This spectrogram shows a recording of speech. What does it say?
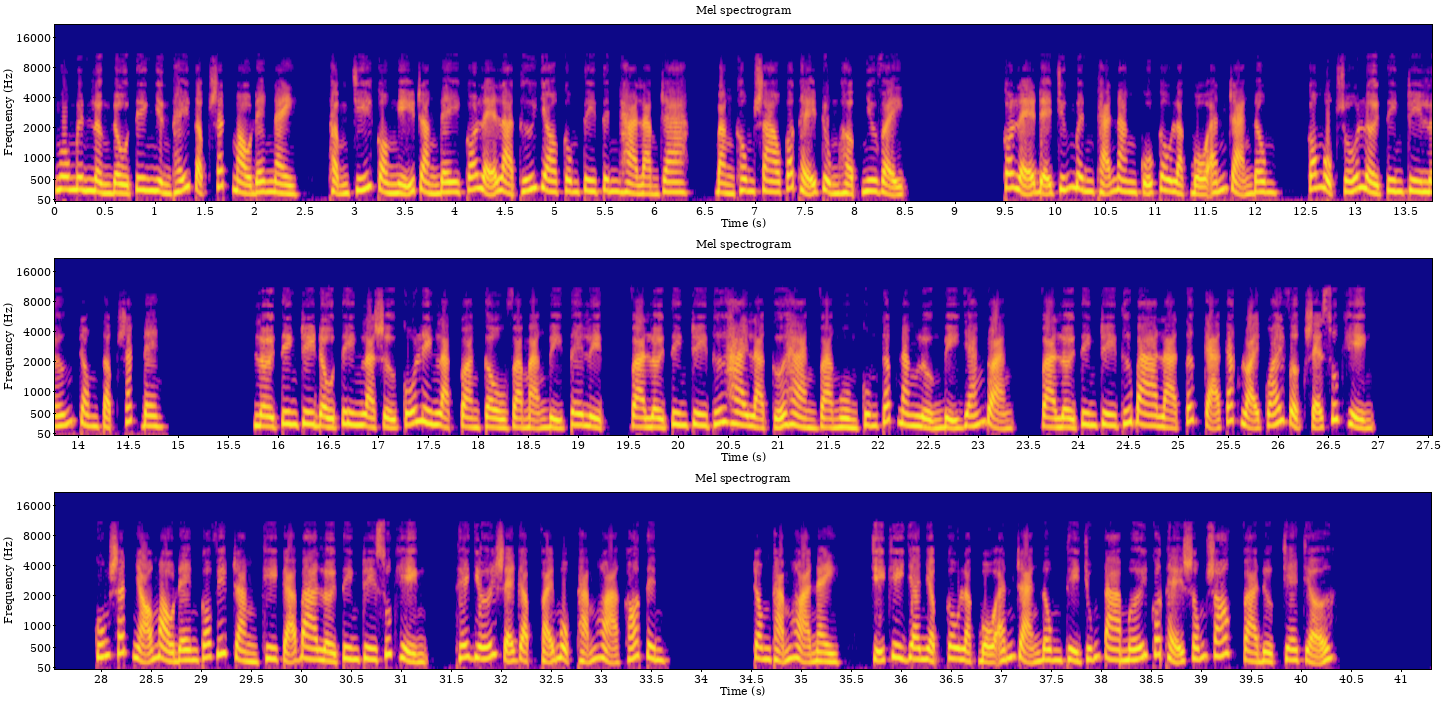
Ngô minh lần đầu tiên nhìn thấy tập sách màu đen này, thậm chí còn nghĩ rằng đây có lẽ là thứ do công ty tinh hà làm ra, bằng không sao có thể trùng hợp như vậy có lẽ để chứng minh khả năng của câu lạc bộ ánh rạng đông, có một số lời tiên tri lớn trong tập sách đen. Lời tiên tri đầu tiên là sự cố liên lạc toàn cầu và mạng bị tê liệt, và lời tiên tri thứ hai là cửa hàng và nguồn cung cấp năng lượng bị gián đoạn, và lời tiên tri thứ ba là tất cả các loại quái vật sẽ xuất hiện. Cuốn sách nhỏ màu đen có viết rằng khi cả ba lời tiên tri xuất hiện, thế giới sẽ gặp phải một thảm họa khó tin. Trong thảm họa này chỉ khi gia nhập câu lạc bộ ánh rạng đông thì chúng ta mới có thể sống sót và được che chở.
